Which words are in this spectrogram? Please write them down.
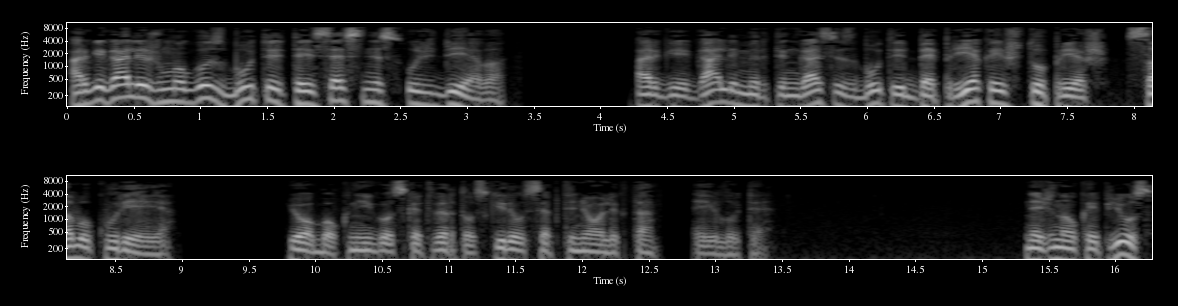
Argi gali žmogus būti teisesnis už Dievą? Argi gali mirtingasis būti be priekaištų prieš savo kurėją? Jobo knygos ketvirtos kiriaus septyniolikta eilutė. Nežinau kaip jūs,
